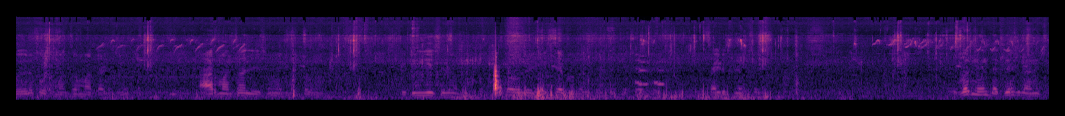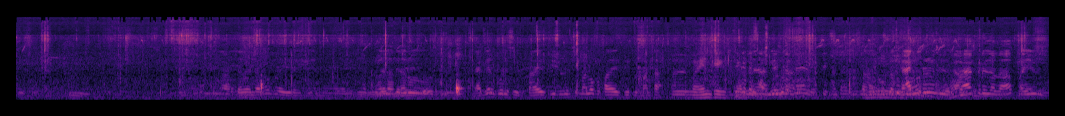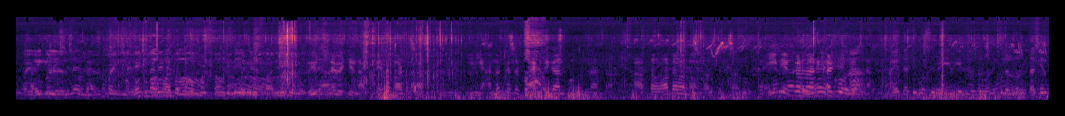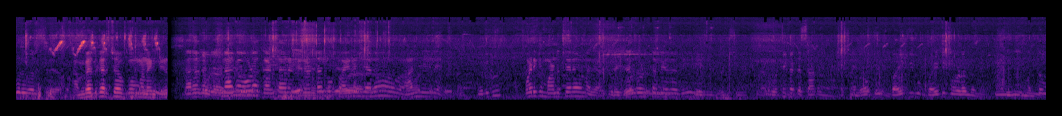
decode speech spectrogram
ముప్పై వేలకు ఒక మంచం మాట్లాడింది. ఆరు మంచాలు చేసి మేము మొత్తం ఫిట్టింగ్ చేసేది సైడ్ ఫ్రేమ్స్ ఎవరు నేను దగ్గరికి రానిస్తుంది వాళ్ళందరూ దగ్గర పోలీసు పదహైదు ఫీట్ల నుంచి మళ్ళీ ఒక పదహైదు ఫీట్లు మంట. మొత్తం ఈ అన్న పెద్ద ఫ్యాక్టరీ కాలిపోతుందంట అంత వాతావరణం ఇది ఎక్కడ అంబేద్కర్ చౌక్ మన ఇంటి వచ్చినాక కూడా గంట రెండు గంటలు పై నుంచాను ఆన్ చేయలేదు. అప్పటికి మండుతూనే ఉన్నది ప్రెషర్ కొడతలేదు అది. బయటికి బయటికి కూడా ఇది మొత్తం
